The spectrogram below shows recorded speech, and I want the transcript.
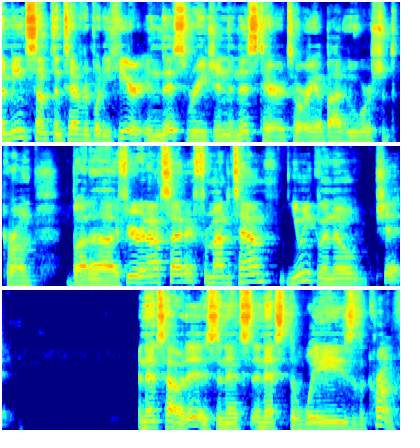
to mean something to everybody here in this region, in this territory, about who worshipped the crone. But uh, if you're an outsider from out of town, you ain't to know shit. And that's how it is, and that's and that's the ways of the crone.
